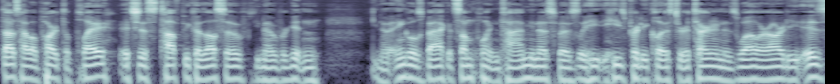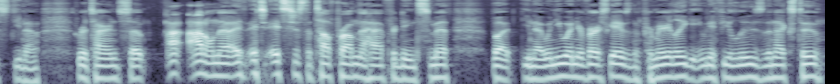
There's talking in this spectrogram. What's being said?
does have a part to play. It's just tough because also you know we're getting you know, Engels back at some point in time. You know, supposedly he, he's pretty close to returning as well, or already is, you know, returned. So I, I don't know. It's it's just a tough problem to have for Dean Smith. But you know, when you win your first games in the Premier League, even if you lose the next two,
